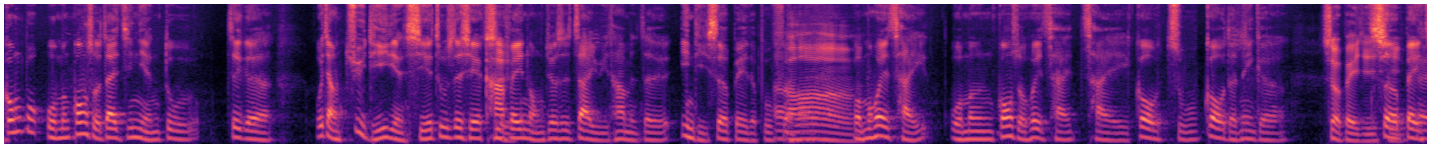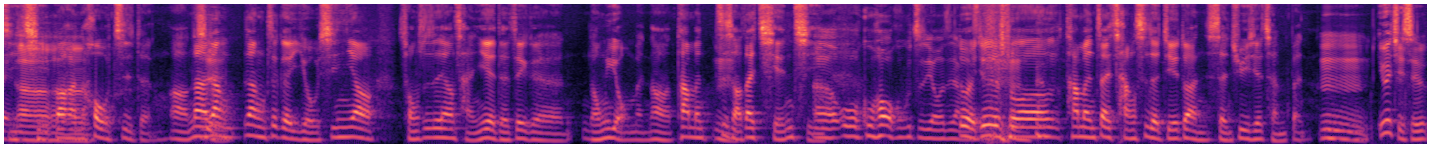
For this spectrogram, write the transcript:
公布我们公所在今年度这个，我讲具体一点，协助这些咖啡农，就是在于他们的硬体设备的部分。哦，我们会采，我们公所会采采购足够的那个设备机器设备机器包含后置的啊，那是让让这个有心要从事这项产业的这个农友们哦，他们至少在前期，呃，我顾后顾之忧这样子。对，就是说他们在尝试的阶段省去一些成本。嗯，因为其实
